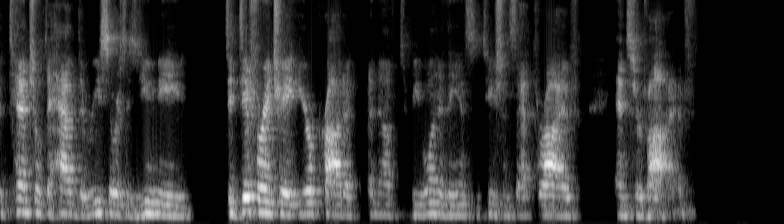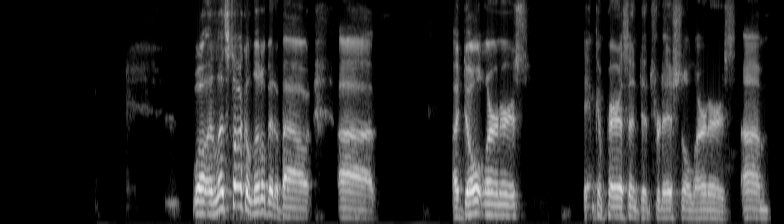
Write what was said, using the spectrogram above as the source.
potential to have the resources you need to differentiate your product enough to be one of the institutions that thrive and survive. Well, and let's talk a little bit about uh, adult learners in comparison to traditional learners. Um,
